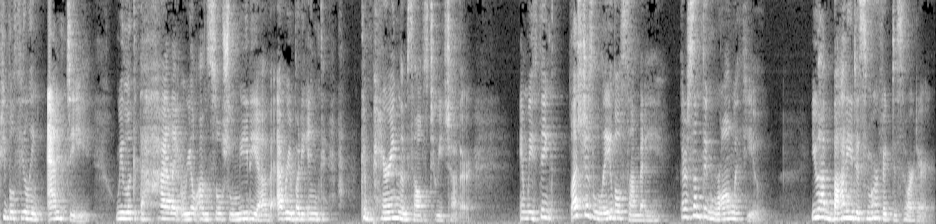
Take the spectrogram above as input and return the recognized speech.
people feeling empty. We look at the highlight reel on social media of everybody in comparing themselves to each other. And we think, let's just label somebody. There's something wrong with you. You have body dysmorphic disorder.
